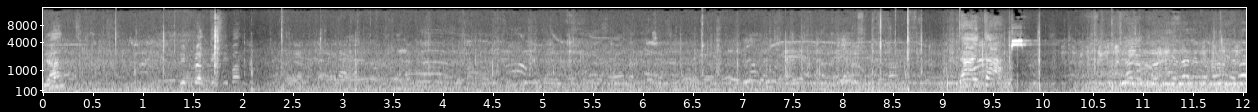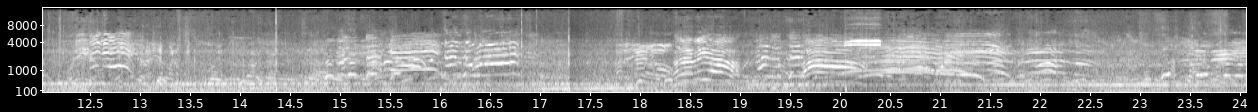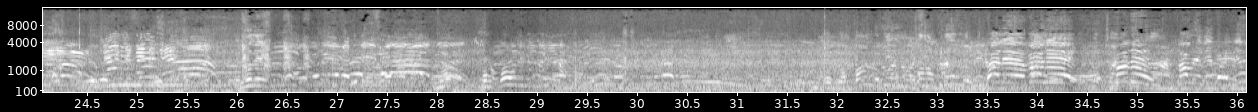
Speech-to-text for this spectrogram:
¿ya anticipando. Ya, ahí está. ¡Dale arriba! No de... ¡Vale, vale! ¡Vale! ¡Abre de para allá!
